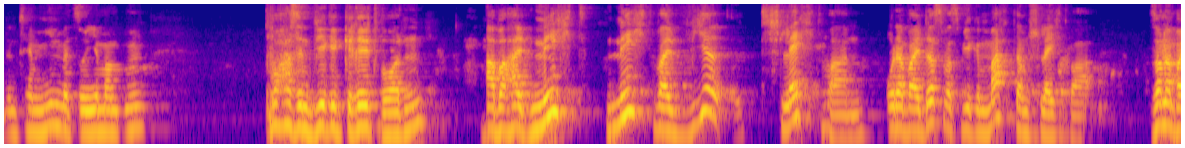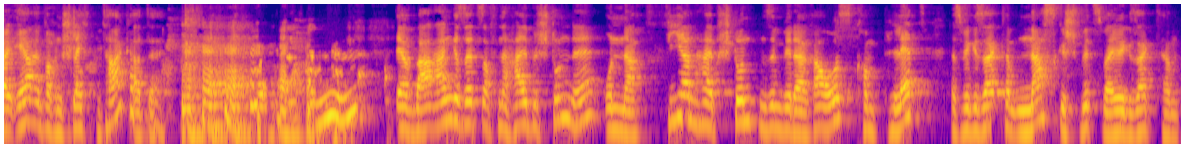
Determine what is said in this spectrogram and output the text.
einen Termin mit so jemandem, boah, sind wir gegrillt worden. Aber halt nicht, nicht, weil wir schlecht waren oder weil das, was wir gemacht haben, schlecht war, sondern weil er einfach einen schlechten Tag hatte. der war angesetzt auf eine halbe Stunde und nach viereinhalb Stunden sind wir da raus, komplett, dass wir gesagt haben, nass geschwitzt, weil wir gesagt haben,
